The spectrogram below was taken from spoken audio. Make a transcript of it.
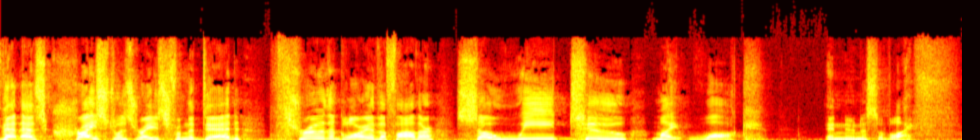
that as Christ was raised from the dead through the glory of the Father, so we too might walk in newness of life.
